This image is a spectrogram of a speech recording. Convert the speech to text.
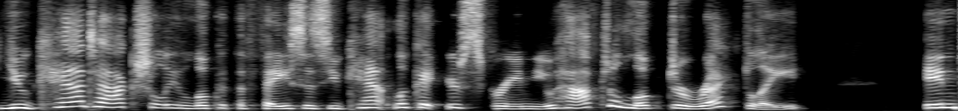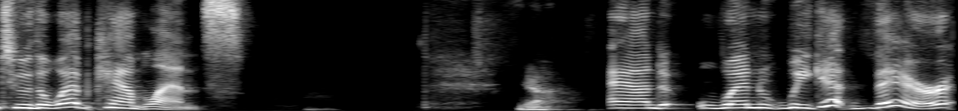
you can't actually look at the faces. You can't look at your screen. You have to look directly into the webcam lens. Yeah. And when we get there,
